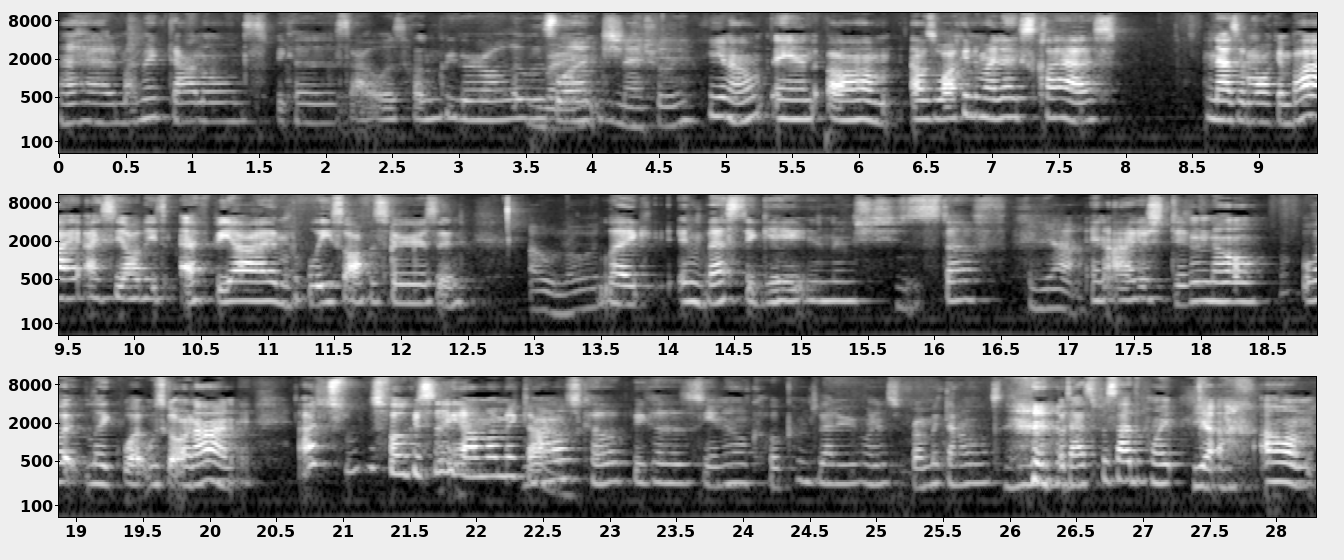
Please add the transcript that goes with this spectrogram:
and I had my McDonald's because I was hungry girl. It was Right, lunch naturally. you know and um i was walking to my next class and as i'm walking by i see all these fbi and police officers and Oh lord. like investigating and sh- stuff Yeah. and i just didn't know what like what was going on i just was focusing on my mcdonald's coke because you know coke comes better when it's from mcdonald's but that's beside the point Yeah. um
